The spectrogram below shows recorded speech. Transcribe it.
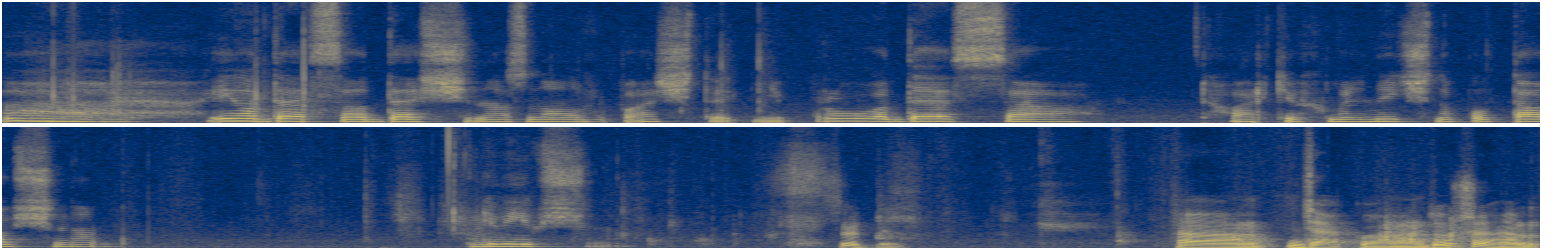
Ой, І Одеса, Одещина знову, бачите, Дніпро, Одеса, Харків, Хмельниччина, Полтавщина, Львівщина. Дякую вам дуже.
